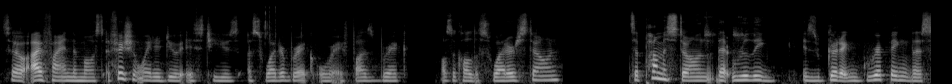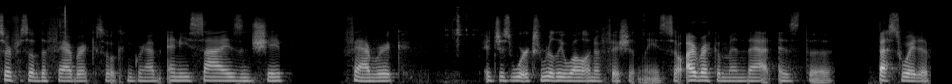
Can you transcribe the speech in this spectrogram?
So I find the most efficient way to do it is to use a sweater brick or a fuzz brick, also called a sweater stone. It's a pumice stone that really is good at gripping the surface of the fabric so it can grab any size and shape fabric. It just works really well and efficiently. So I recommend that as the best way to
